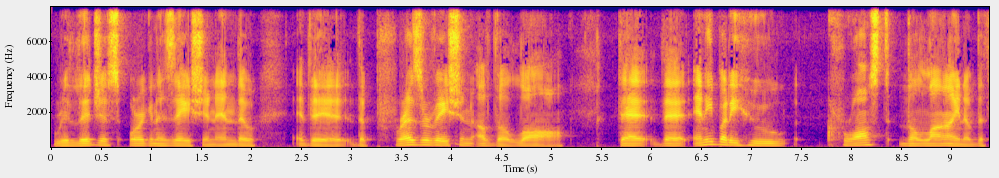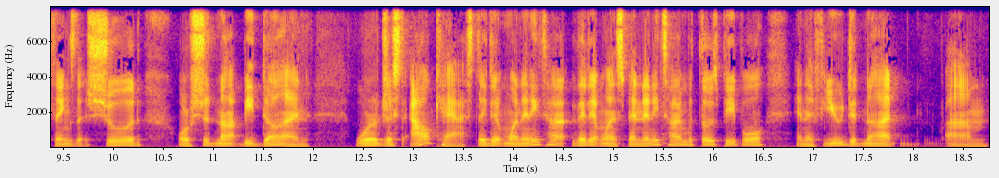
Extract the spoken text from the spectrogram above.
religious organization and the the the preservation of the law that that anybody who crossed the line of the things that should or should not be done were just outcast. They didn't want any time. They didn't want to spend any time with those people. And if you did not um,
